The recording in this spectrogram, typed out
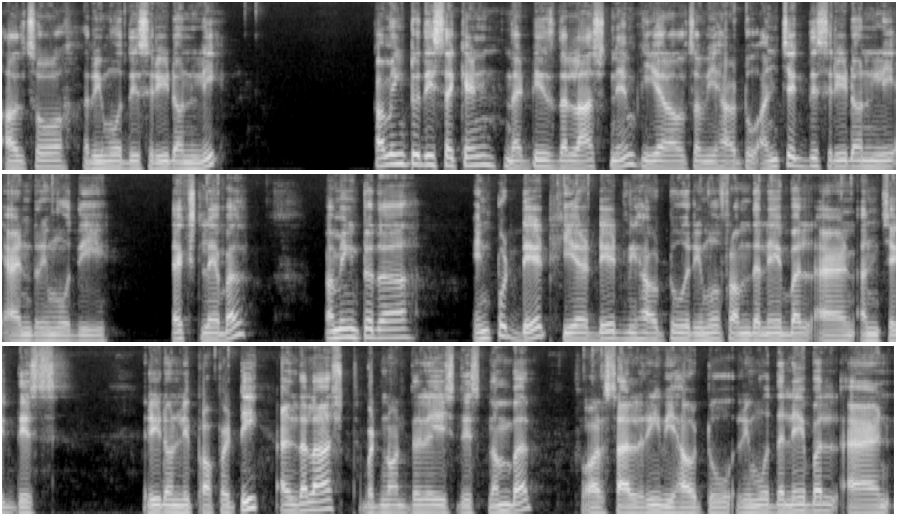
Also remove this read only. Coming to the second, that is the last name. Here also we have to uncheck this read only and remove the text label. Coming to the input date, here date we have to remove from the label and uncheck this read only property. And the last but not the least, this number for salary we have to remove the label and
